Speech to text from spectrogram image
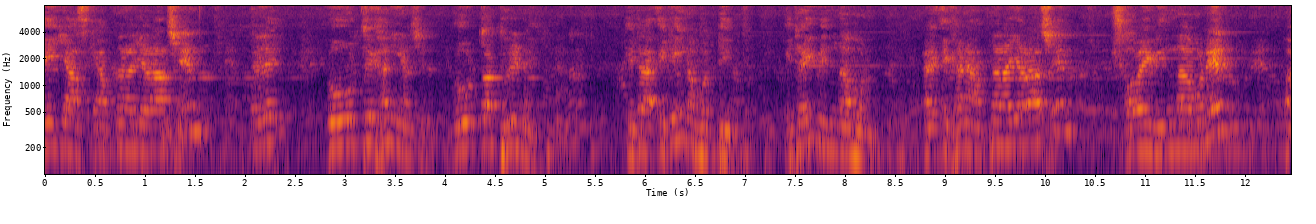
এই যে আজকে আপনারা যারা আছেন, তাহলে গৌর তো এখানেই আছেন। গৌর তো আর ধরে নেই। এটা এটাই নবদ্বীপ এটাই বৃন্দাবন। এখানে আপনারা যারা আছেন, সবাই বৃন্দাবনের বা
